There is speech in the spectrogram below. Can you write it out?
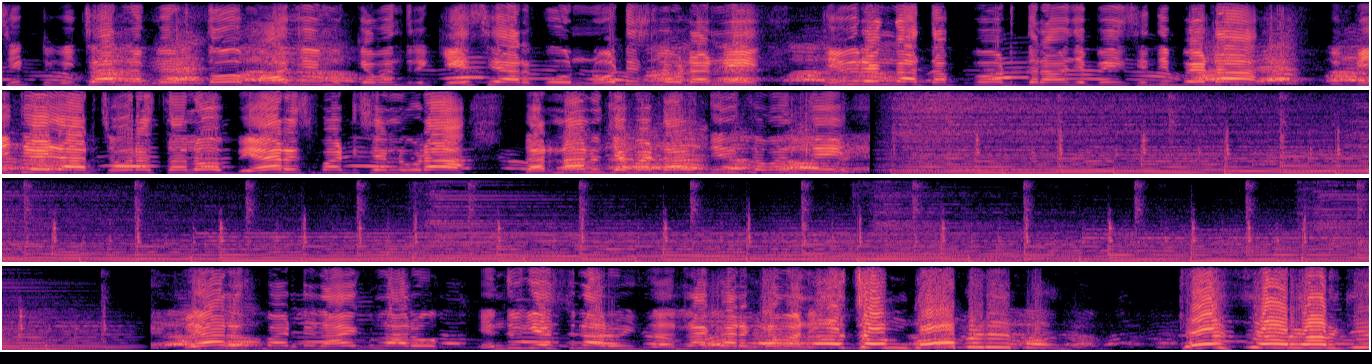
సిట్ విచారణ పేరుతో మాజీ ముఖ్యమంత్రి కేసీఆర్కు నోటీసులు ఇవ్వడాన్ని తీవ్రంగా తప్పుపడుతున్నామని చెప్పి సిద్దిపేట బీజేఆర్ చౌరస్తాలో బీఆర్ఎస్ పార్టీ కూడా ధర్నాను చేపట్టారు. దీనికి సంబంధించి బీఆర్ఎస్ పార్టీ నాయకులు ఎందుకు చేస్తున్నారు ఈ ధర్నా కార్యక్రమాన్ని? కేసీఆర్ గారికి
